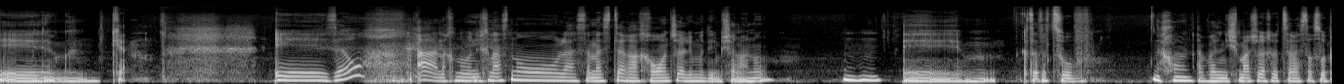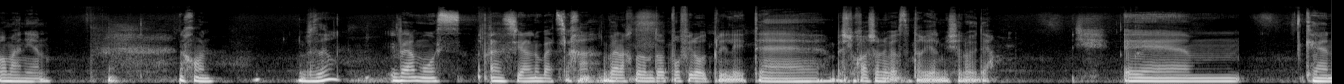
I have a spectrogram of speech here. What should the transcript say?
בדיוק. אה, כן. אה, זהו, אה, אנחנו נכנסנו לסמסטר האחרון של הלימודים שלנו. אה, קצת עצוב, נכון, אבל נשמע שהולך להיות סמסטר סופר מעניין. נכון. וזהו. ועמוס, אז שיהיה לנו בהצלחה. ואנחנו לומדות פרופילאות פלילית אה, בשלוחה של אוניברסיטת אריאל, מי שלא יודע. אמ, כן,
